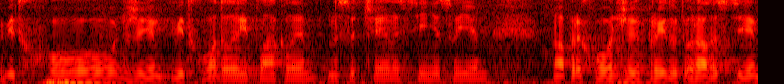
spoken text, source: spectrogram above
Відходжі, відходили і плакали, несучи насіння своїм, а приходжі прийдуть у радості,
